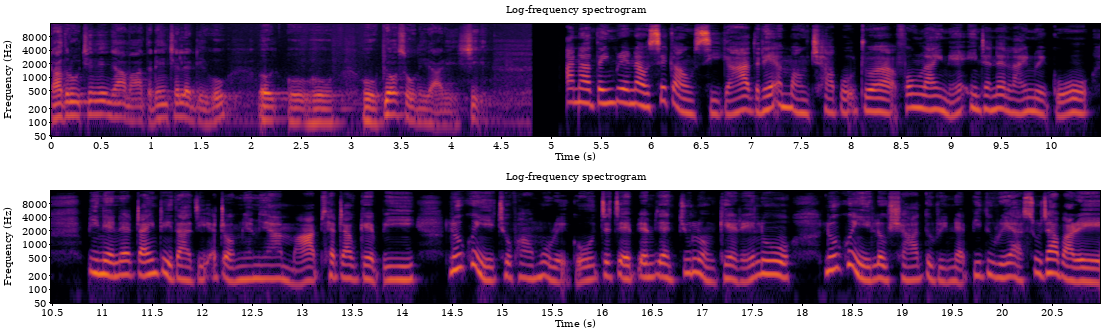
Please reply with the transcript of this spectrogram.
ဒါတို့ချင်းချင်းကြားမှာသတင်းချက်လက်တွေကိုဟိုဟိုဟိုပြောဆိုနေတာတွေရှိတယ် အာနာသိန်းပြည်နောက်စစ်ကောင်စီကတဲ့အမှောင်ချဖို့အတွက်ဖုန်းလိုင်းနဲ့အင်တာနက်လိုင်းတွေကိုပြည်내နဲ့တိုင်းဒေသကြီးအတော်များများမှာဖျက်တောက်ခဲ့ပြီးလူခွင့်ရေးချိုးဖောက်မှုတွေကိုကြကြပြန့်ပြန့်ကျူးလွန်ခဲ့တယ်လို့လူခွင့်ရေးလှုပ်ရှားသူတွေနဲ့ပြည်သူတွေကဆိုကြပါတယ်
